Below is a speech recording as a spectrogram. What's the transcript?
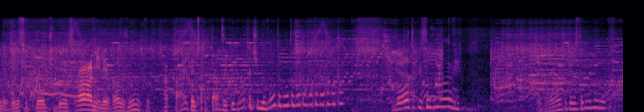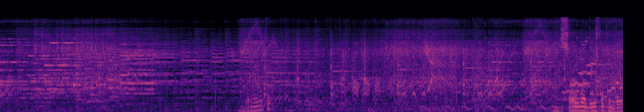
Levei esse coach desse. Ah, me levou junto. Rapaz, tá disputado aqui. Volta, time. Volta, volta, volta, volta, volta, volta. Volta que eles estão com 9. Volta que eles estão com 9. Volta. Só uma deles tá com 10.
